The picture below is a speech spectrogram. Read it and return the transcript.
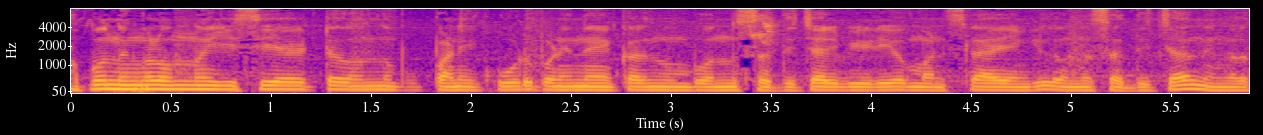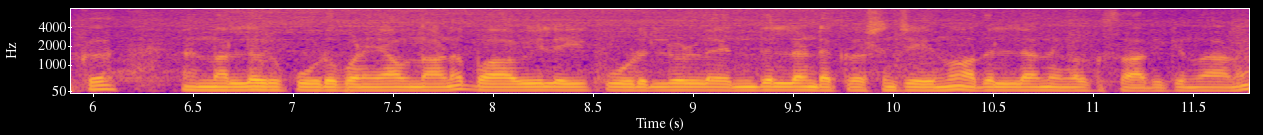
അപ്പോൾ നിങ്ങളൊന്ന് ഈസി ആയിട്ട് ഒന്ന് പണി കൂട് പണിയുന്നതിനേക്കാൾ മുമ്പ് ഒന്ന് ശ്രദ്ധിച്ചാൽ വീഡിയോ മനസ്സിലായെങ്കിൽ ഒന്ന് ശ്രദ്ധിച്ചാൽ നിങ്ങൾക്ക് നല്ലൊരു കൂട് പണിയാവുന്നതാണ്. ഭാവിയിൽ ഈ കൂടിലുള്ള എന്തെല്ലാം ഡെക്കറേഷൻ ചെയ്യുന്നു അതെല്ലാം നിങ്ങൾക്ക് സാധിക്കുന്നതാണ്.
